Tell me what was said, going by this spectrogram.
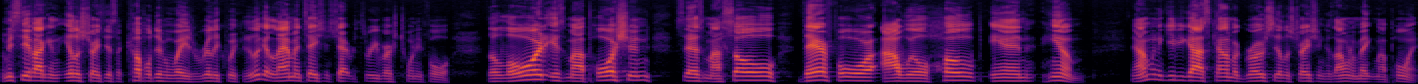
Let me see if I can illustrate this a couple different ways really quickly. Look at Lamentations chapter 3, verse 24. The Lord is my portion, says my soul, therefore I will hope in him. Now, I'm going to give you guys kind of a gross illustration because I want to make my point.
